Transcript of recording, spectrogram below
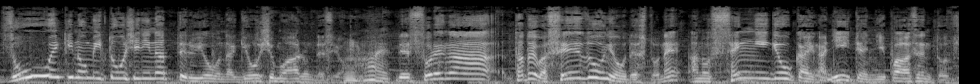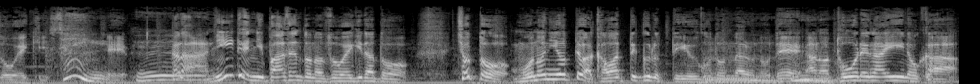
増益の見通しになってるような業種もあるんですよ、はい。でそれが例えば製造業ですとねあの繊維業界が2.2%増益。繊維？えへー。ーただ2.2%の増益だとちょっとものによっては変わってくるっていうことになるので、あの東レがいいのか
